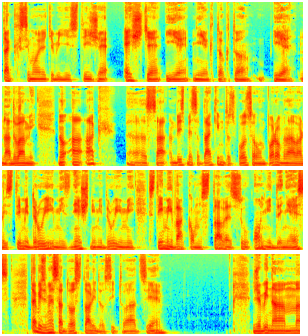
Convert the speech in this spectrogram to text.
tak si môžete byť istí, že ešte je niekto, kto je nad vami. No a ak sa, by sme sa takýmto spôsobom porovnávali s tými druhými, s dnešnými druhými, s tými, v akom stave sú oni dnes, tak by sme sa dostali do situácie, že by nám e,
